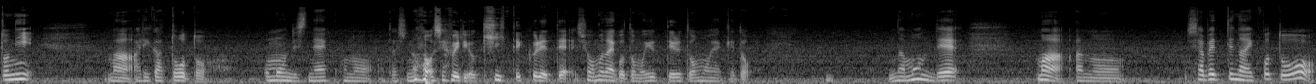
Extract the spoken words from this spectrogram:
当にまあありがとうと思うんですね。この私のおしゃべりを聞いてくれてしょうもないことも言ってると思うんやけど。なもんでまああの喋ってないことを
